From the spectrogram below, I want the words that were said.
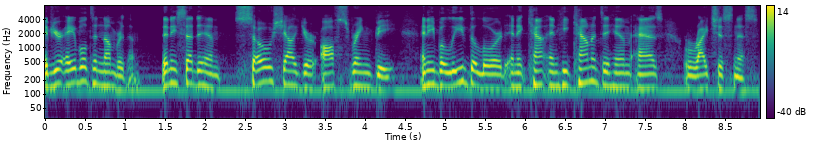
if you're able to number them. Then he said to him, So shall your offspring be. And he believed the Lord, and, it count, and he counted to him as righteousness.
